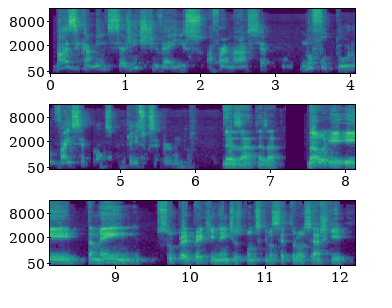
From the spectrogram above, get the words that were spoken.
Basicamente, se a gente tiver isso, a farmácia no futuro vai ser próspera, que é isso que você perguntou. Exato, exato. Não, e, e também super pertinente os pontos que você trouxe. Acho que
